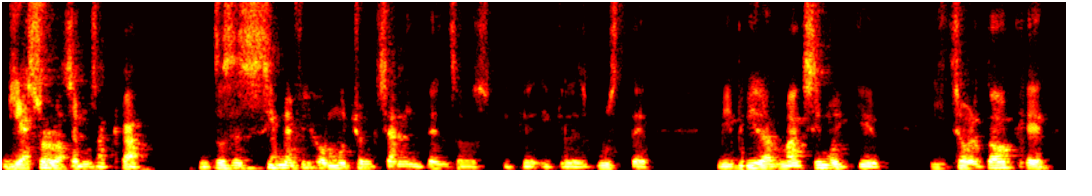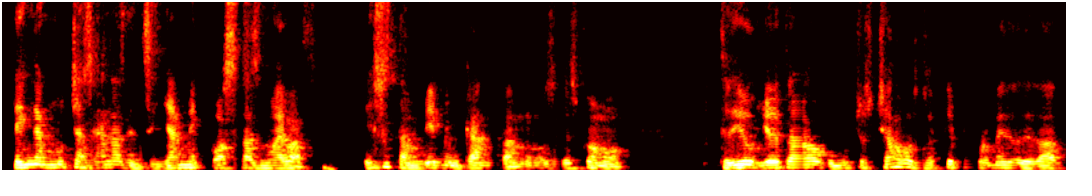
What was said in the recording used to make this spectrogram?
Y eso lo hacemos acá. Entonces sí me fijo mucho en que sean intensos y que, y que les guste vivir al máximo y que, y sobre todo que tengan muchas ganas de enseñarme cosas nuevas eso también me encanta, ¿no? es como, te digo, yo he trabajado con muchos chavos, aquí el promedio de edad,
